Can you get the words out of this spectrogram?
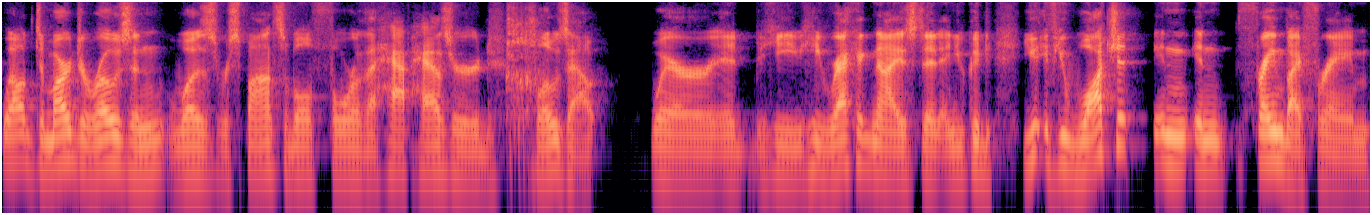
Well, DeMar DeRozan was responsible for the haphazard closeout where it he he recognized it and you could you, if you watch it in in frame by frame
